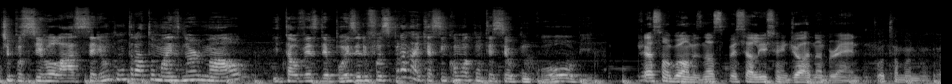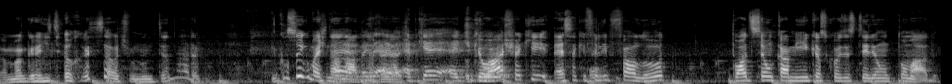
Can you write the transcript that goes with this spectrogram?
Tipo, se rolasse, seria um contrato mais normal e talvez depois ele fosse pra Nike, assim como aconteceu com o Kobe. Gerson Gomes, nosso especialista em Jordan Brand. Puta, mano, é uma grande interrogação, tipo, não tem nada. Não consigo imaginar nada, mas na verdade. é, é porque é tipo... O que eu acho é que essa que o Felipe falou pode ser um caminho que as coisas teriam tomado.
